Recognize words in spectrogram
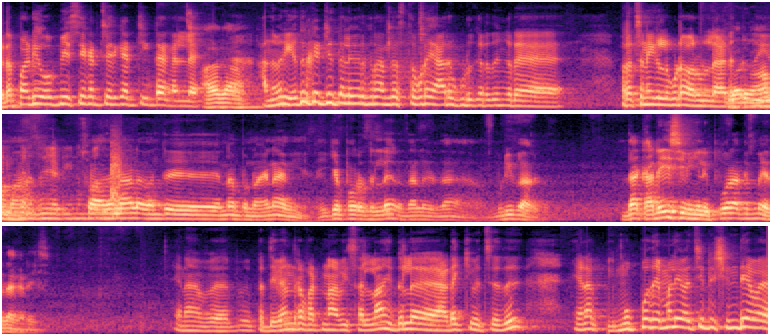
எடப்பாடி ஓபிஎஸ்ஸே கட்சி வரைக்கும் அடிச்சுக்கிட்டாங்கல்ல அதுதான் அந்த மாதிரி எதிர்க்கட்சி தலைவருங்கிற அந்தஸ்தை கூட யாரு கொடுக்கறதுங்கிற பிரச்சனைகள் கூட வரும்ல அடுத்தது. இருக்கிறது அப்படின்னு. ஸோ அதனால் வந்து என்ன பண்ணுவோம்? ஏன்னா அவங்க ஜெயிக்க போகிறதில்ல இருந்தாலும் இதுதான் முடிவாக இருக்கும். இதுதான் கடைசி இவங்களுக்கு பூராத்துக்குமே இதுதான் கடைசி. ஏன்னா இப்போ தேவேந்திர ஃபட்னாவிஸ் எல்லாம் இதில் அடக்கி வச்சது ஏன்னா முப்பது எம்எல்ஏ வச்சுட்டு ஷிண்டேவை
